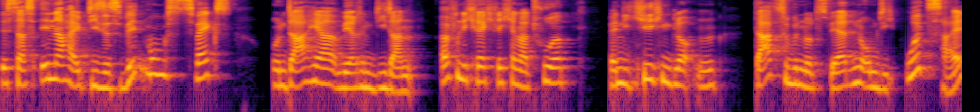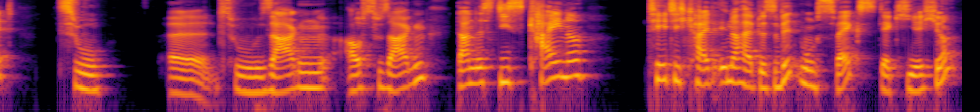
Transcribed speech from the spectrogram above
ist das innerhalb dieses Widmungszwecks und daher wären die dann öffentlich-rechtlicher Natur, wenn die Kirchenglocken dazu benutzt werden, um die Uhrzeit zu, äh, zu sagen, auszusagen, dann ist dies keine Tätigkeit innerhalb des Widmungszwecks der Kirche.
